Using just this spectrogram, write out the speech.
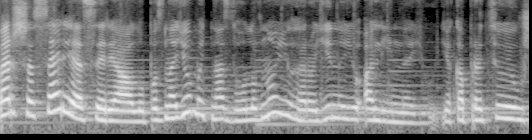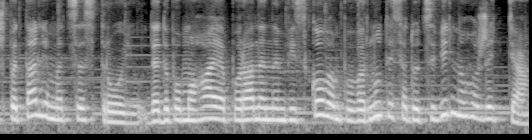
Перша серія серіалу познайомить нас з головною героїною Аліною, яка працює у шпиталі медсестрою, де допомагає пораненим військовим повернутися до цивільного життя.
